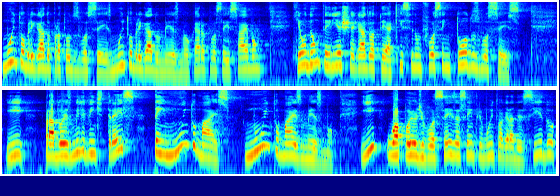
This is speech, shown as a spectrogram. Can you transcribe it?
Muito obrigado para todos vocês, muito obrigado mesmo. Eu quero que vocês saibam que eu não teria chegado até aqui se não fossem todos vocês. E para 2023 tem muito mais muito mais mesmo. E o apoio de vocês é sempre muito agradecido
